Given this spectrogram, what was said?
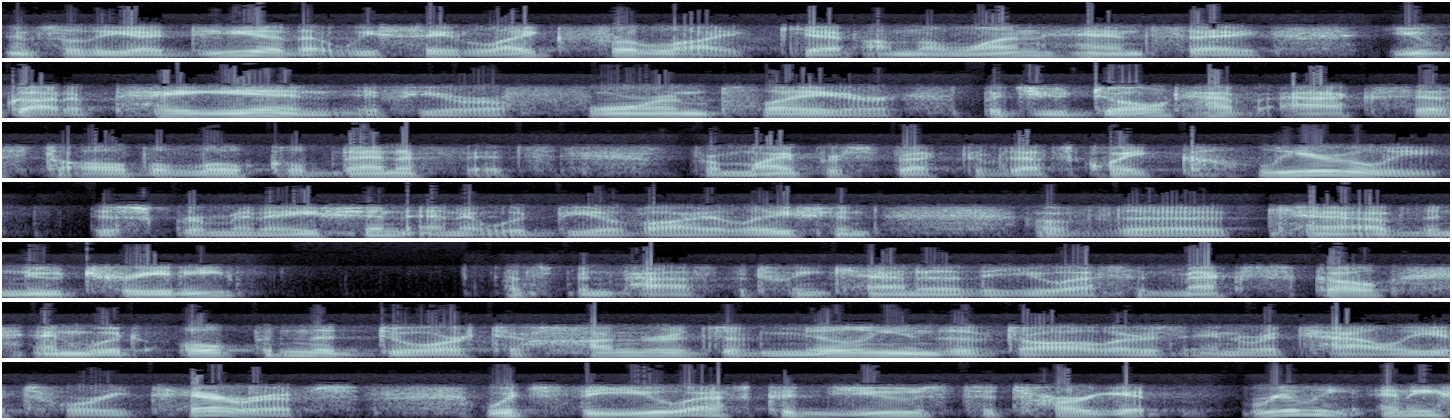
And so the idea that we say like for like, yet on the one hand say you've got to pay in if you're a foreign player, but you don't have access to all the local benefits, from my perspective, that's quite clearly discrimination, and it would be a violation of the of the new treaty that's been passed between Canada, the US, and Mexico, and would open the door to hundreds of millions of dollars in retaliatory tariffs, which the US could use to target really any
